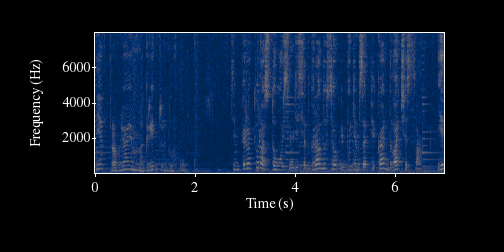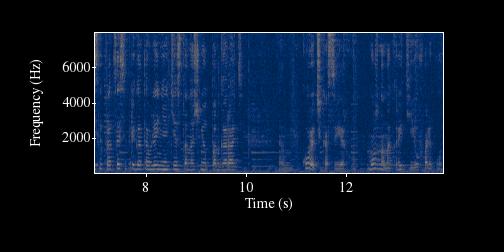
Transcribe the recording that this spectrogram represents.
И отправляем в нагретую духовку. Температура 180 градусов и будем запекать 2 часа. Если в процессе приготовления теста начнет подгорать э, корочка сверху, можно накрыть ее фольгой.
